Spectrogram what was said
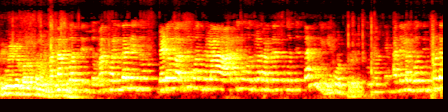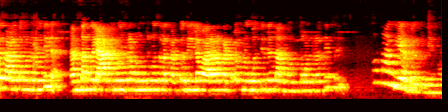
ತಿಂಗಳಿಗೆ ಬರುತ್ತೆ ಮತ್ತೆ ಗೊತ್ತಿತ್ತು. ಹೊಲದಲ್ಲಿ ಇದು ಬೆಳೆ ವರ್ಷಕ್ಕೆ ಒಂದ್ಸಲ ಆರು ತಿಂಗಳು ಒಂದ್ಸಲ ಗೊತ್ತಿತ್ತಾ ನಿಮಗೆ? ಅದೆಲ್ಲ ಗೊತ್ತಿಟ್ಕೊಂಡೆ ಸಾಲ ತಗೊಂಡಿರೋದಿಲ್ಲ ನಮ್ಮ ಸಂಘದಲ್ಲಿ ಆರು ತಿಂಗಳು ಒಂದ್ಸಲ ಮೂರು ತಿಂಗಳು ಒಂದ್ಸಲ ಕಟ್ಟೋದಿಲ್ಲ ವಾರ ವಾರ ಕಟ್ಟಬೇಕು ನಿಮ್ಗೆ ಗೊತ್ತಿದೆ ನಾನು ದುಡ್ಡು ತಗೊಂಡಿರೋದಿದ್ರಿ ಮತ್ತೆ ಹಂಗೆ ಹೇಳ್ಬೇಕು ನೀವು?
